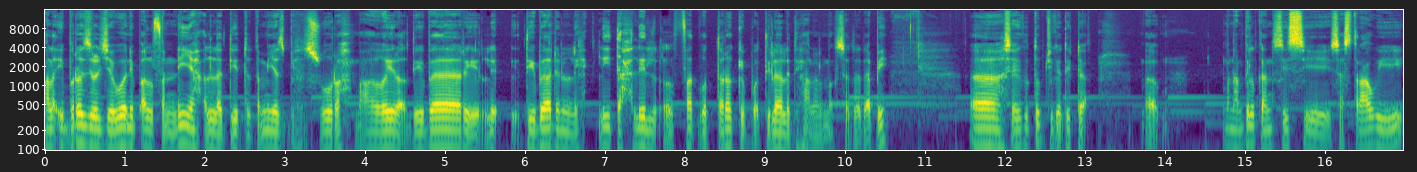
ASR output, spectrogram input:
على إبراز الجوانب الفنية التي تتميز بها الصورة مع غير اعتبار اعتبار لتحليل الألفاظ والتركب وتلالتها على المقصد tetapi uh, saya kutub juga tidak uh, menampilkan sisi sastrawi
